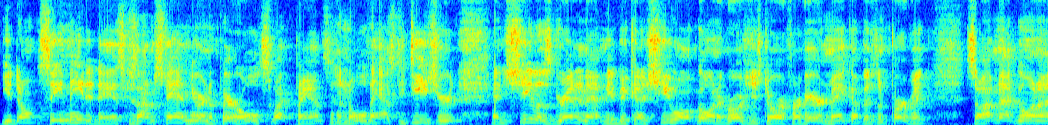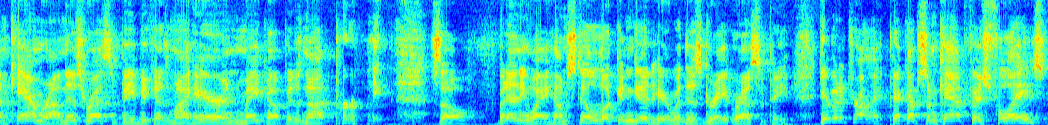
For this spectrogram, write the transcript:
you don't see me today is because I'm standing here in a pair of old sweatpants and an old nasty t-shirt and Sheila's grinning at me because she won't go in a grocery store if her hair and makeup isn't perfect. So I'm not going on camera on this recipe because my hair and makeup is not perfect. So but anyway, I'm still looking good here with this great recipe. Give it a try. Pick up some catfish fillets,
